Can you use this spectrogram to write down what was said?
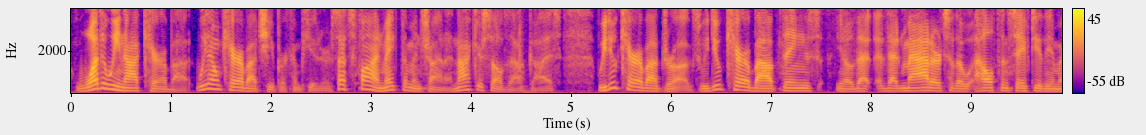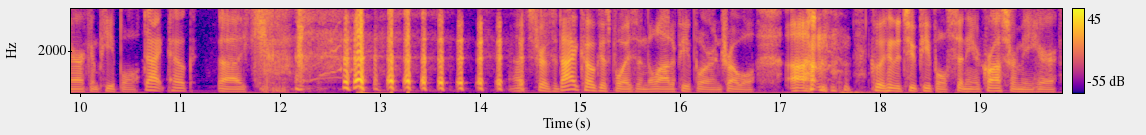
what do we not care about? We don't care about cheaper computers. That's fine. Make them in China. Knock yourselves out, guys. We do care about drugs. We do care about things, you know, that that matter to the health and safety of the American people. Diet Coke. Uh, That's true. If the Diet Coke is poisoned, a lot of people are in trouble, um, including the two people sitting across from me here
